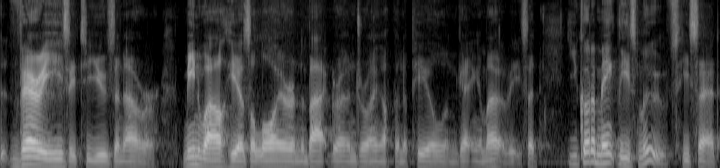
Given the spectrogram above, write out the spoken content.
very easy to use an hour. Meanwhile, he has a lawyer in the background drawing up an appeal and getting him out of it. He said, You've got to make these moves, he said.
